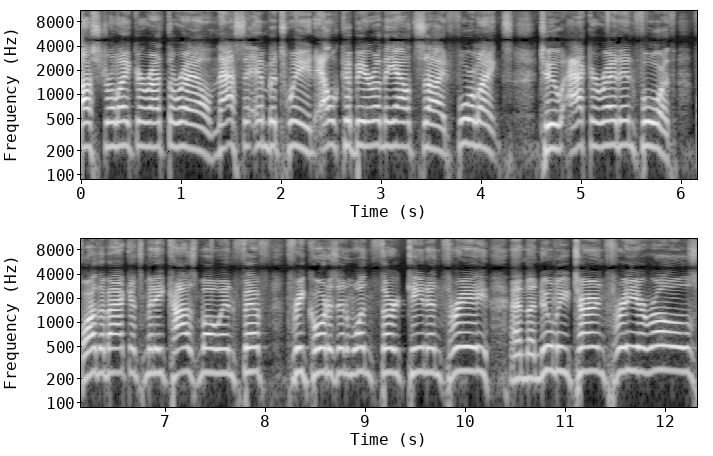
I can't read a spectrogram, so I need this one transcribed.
Ostrolenker at the rail. NASA in between. El Kabeir on the outside. Four lengths to Accurate in fourth. Farther back, it's Mini Cosmo in fifth. Three quarters in 113 and three. And the newly turned three year olds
